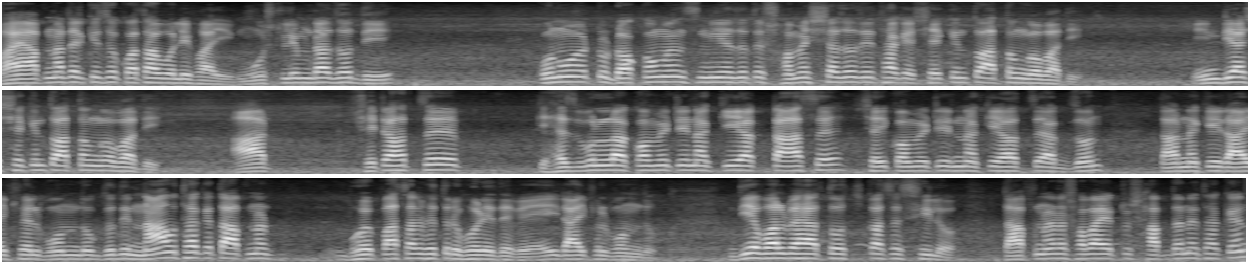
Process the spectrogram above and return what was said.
ভাই, আপনাদের কিছু কথা বলি ভাই। মুসলিমরা যদি কোনো একটু ডকুমেন্টস নিয়ে যদি সমস্যা যদি থাকে, সে কিন্তু আতঙ্কবাদী। ইন্ডিয়া সে কিন্তু আতঙ্কবাদী। আর সেটা হচ্ছে হেজবুল্লাহ কমিটি না কি একটা আছে, সেই কমিটির না নাকি হচ্ছে একজন, তার নাকি রাইফেল বন্দুক যদি নাও থাকে, তা আপনার পাছার ভেতরে ভরে দেবে, এই রাইফেল বন্দুক। দিয়ে বলবে হ্যাঁ তোর কাছে ছিল। তা আপনারা সবাই একটু সাবধানে থাকেন।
